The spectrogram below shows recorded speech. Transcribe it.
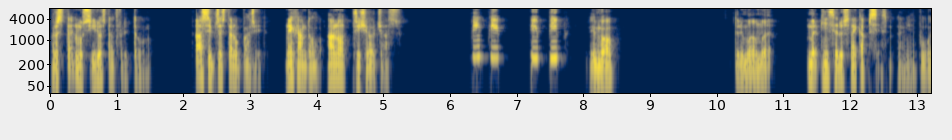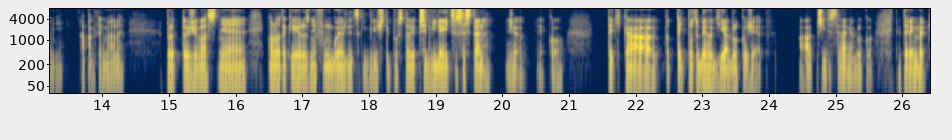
Prsten musí dostat fritol. Asi přestanu pařit. Nechám toho. Ano, přišel čas. Pip, pip, pip, pip. Vimo? Tady máme mrkni se do své kapsy, jsme tady měli původně. A pak tady máme protože vlastně ono taky hrozně funguje vždycky, když ty postavy předvídají, co se stane, že jo, jako teďka, teď po tobě hodí jablko, že a přijde se na jablko. Tak tady mrk,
